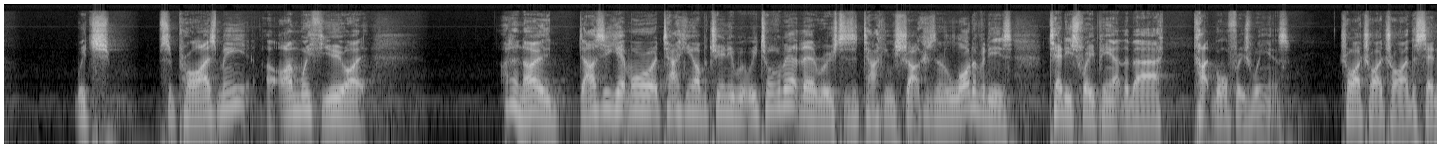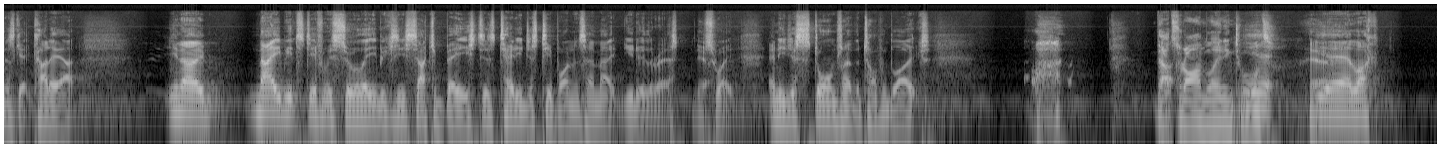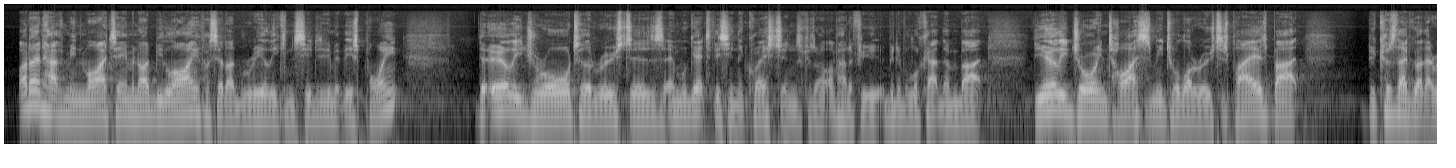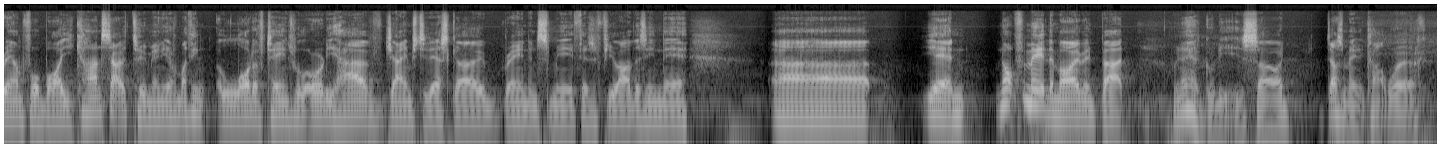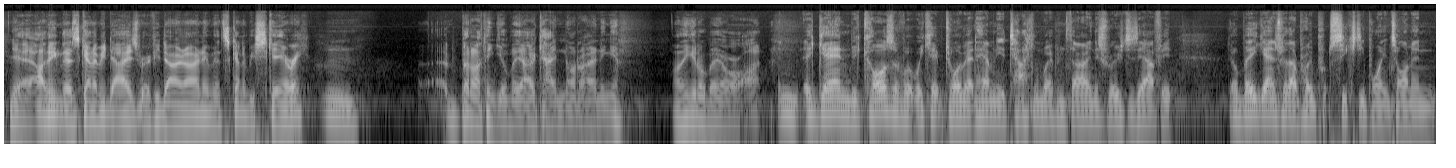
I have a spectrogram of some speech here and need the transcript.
which surprised me. I'm with you. I I don't know. Does he get more attacking opportunity? We- We talk about the Roosters' attacking structures, and a lot of it is Teddy sweeping out the back, cut ball for his wingers. Try, try, try. The centers get cut out. You know, maybe it's different with Suoli because he's such a beast. Does Teddy just tip on and say, mate, you do the rest? Yeah. Sweet. And he just storms over the top of blokes. That's what I'm leaning towards. Yeah, yeah. like I don't have him in my team, and I'd be lying if I said I'd really considered him at this point. The early draw to the Roosters, and we'll get to this in the questions because I've had a few a bit of a look at them, but the early draw entices me to a lot of Roosters players, but because they've got that round four bye, you can't start with too many of them. I think a lot of teams will already have James Tedesco, Brandon Smith. There's a few others in there. Uh, yeah, n- not for me at the moment, but we know how good he is, so it doesn't mean it can't work. Yeah, I think there's going to be days where if you don't own him, it's going to be scary. Uh, But I think you'll be okay not owning him. I think it'll be all right. And again, because of what we keep talking about, how many attacking weapons there are in this Roosters outfit, there'll be games where they'll probably put 60 points on and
